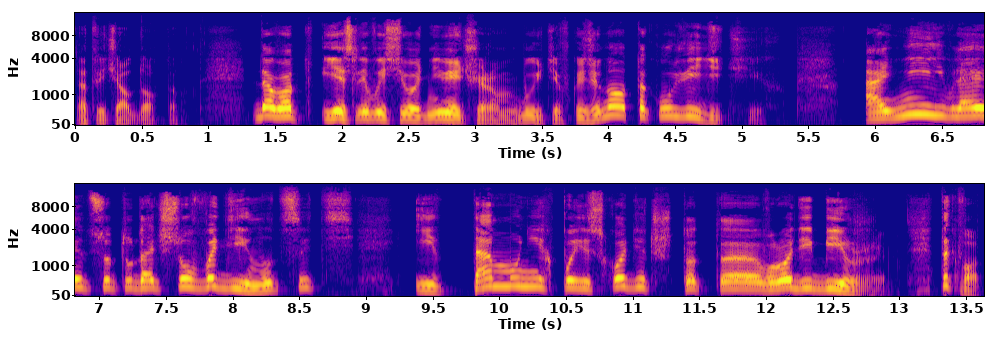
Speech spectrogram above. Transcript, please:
отвечал доктор. — Да вот, если вы сегодня вечером будете в казино, так увидите их. Они являются туда часов в одиннадцать, и там у них происходит что-то вроде биржи. Так вот,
